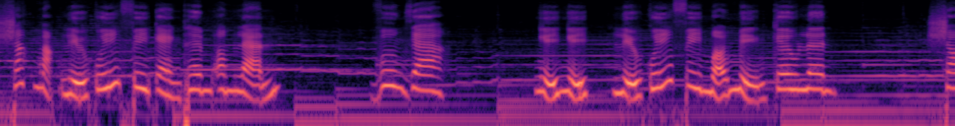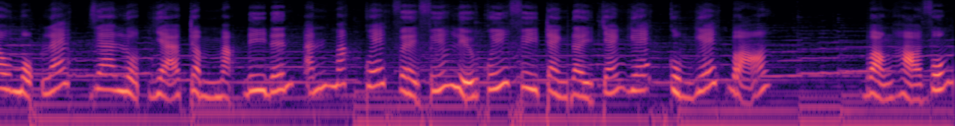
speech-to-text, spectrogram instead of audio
Sắc mặt liễu quý phi càng thêm âm lãnh. Vương gia. Nghĩ nghĩ, liễu quý phi mở miệng kêu lên. Sau một lát, gia luật giả trầm mặt đi đến ánh mắt quét về phía liễu quý phi tràn đầy chán ghét cùng ghét bỏ. Bọn họ vốn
